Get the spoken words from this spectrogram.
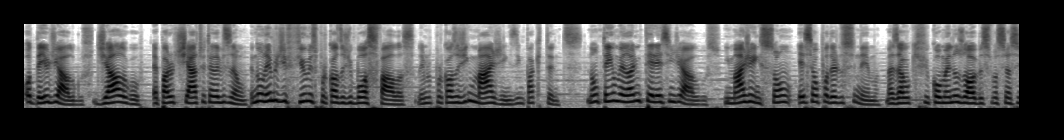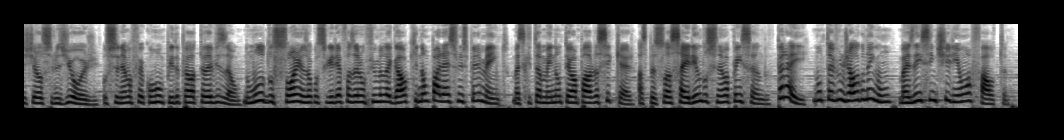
odeio diálogos. Diálogo é para o teatro e televisão. Eu não lembro de filmes por causa de boas falas, lembro por causa de imagens impactantes. Não tenho o menor interesse em diálogos. Imagem e som, esse é o poder do cinema. Mas é algo que ficou menos óbvio se você assistir aos filmes de hoje. O cinema foi corrompido pela televisão. No mundo dos sonhos, eu conseguiria fazer um filme legal que não parece um experimento, mas que também não tem uma palavra sequer. As pessoas sairiam do cinema pensando: peraí, não teve um diálogo nenhum, mas nem sentiriam a falta.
